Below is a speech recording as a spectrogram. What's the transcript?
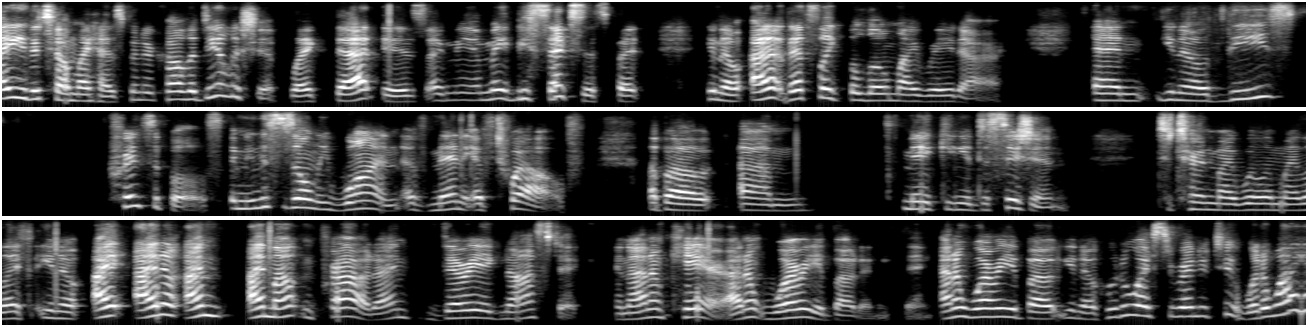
I either tell my husband or call the dealership. Like that is, I mean, it may be sexist, but you know, I, that's like below my radar. And you know, these principles, I mean, this is only one of many of 12 about um, making a decision to turn my will and my life. You know i i don't i'm i'm out and proud. I'm very agnostic and i don't care. I don't worry about anything. I don't worry about you know who do i surrender to? What do i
